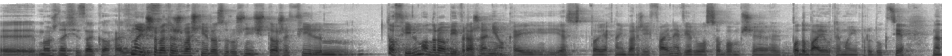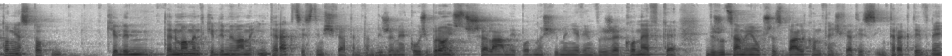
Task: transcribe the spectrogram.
y, można się zakochać. No i trzeba też właśnie rozróżnić to, że film to film, on robi wrażenie, ok, jest to jak najbardziej fajne, wielu osobom się podobają te moje produkcje, natomiast to kiedy, ten moment, kiedy my mamy interakcję z tym światem, tam bierzemy jakąś broń, strzelamy, podnosimy, nie wiem, w grze konewkę, wyrzucamy ją przez balkon, ten świat jest interaktywny,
